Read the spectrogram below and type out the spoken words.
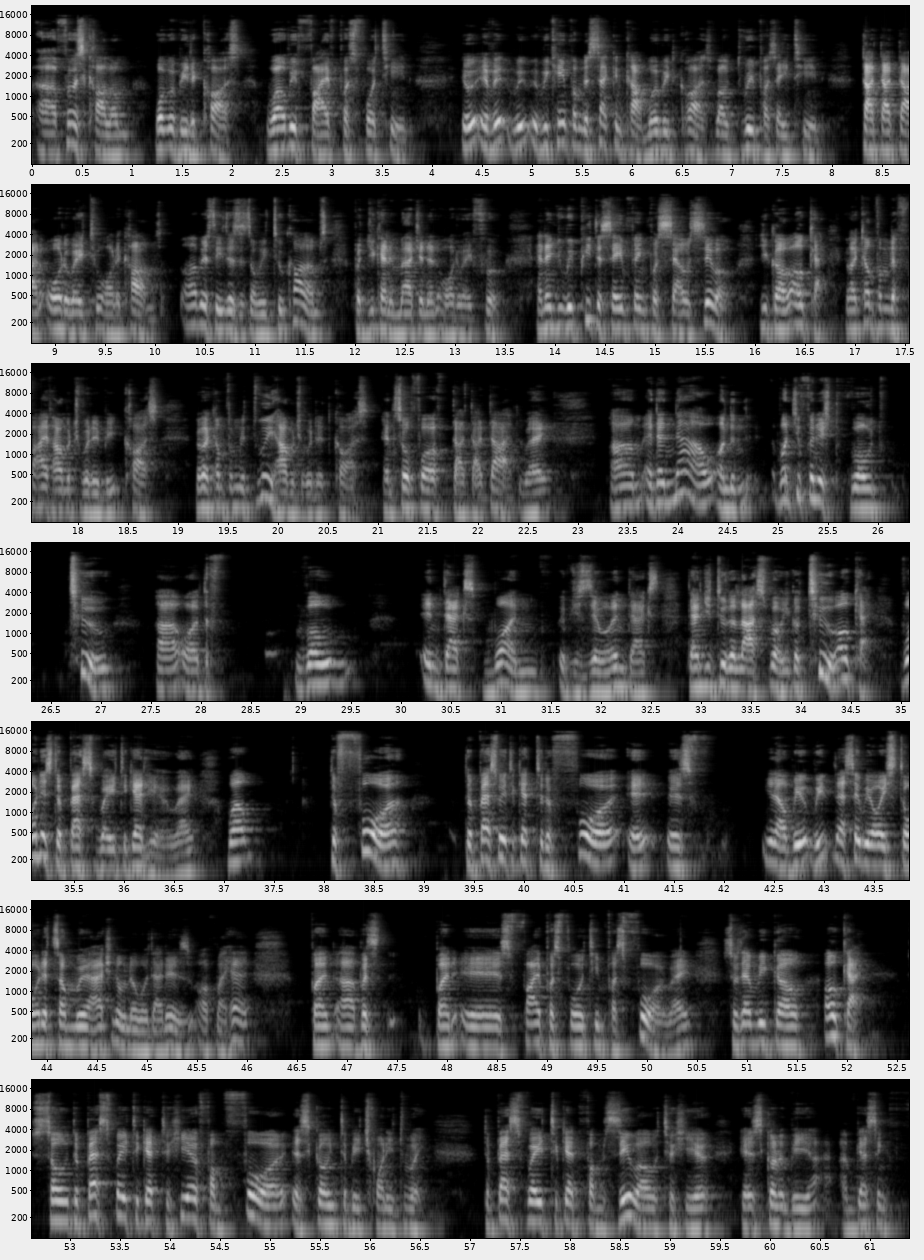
uh, first column, what would be the cost? Well, be 5 plus 14. If, it, if we came from the second column, what would be the cost? Well, 3 plus 18 dot, dot, dot, all the way to all the columns. Obviously, this is only two columns, but you can imagine it all the way through. And then you repeat the same thing for cell zero. You go, okay, if I come from the five, how much would it be cost? If I come from the three, how much would it cost? And so forth, dot, dot, dot, right? Um, and then now, on the once you finished row two, uh, or the row index one, if you zero index, then you do the last row. You go two, okay, what is the best way to get here, right? Well, the four, the best way to get to the four is, you know, we, we let's say we always stored it somewhere. I actually don't know what that is off my head, but uh, but but is five plus fourteen plus four, right? So then we go, okay. So the best way to get to here from four is going to be twenty-three. The best way to get from zero to here is going to be, I'm guessing,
